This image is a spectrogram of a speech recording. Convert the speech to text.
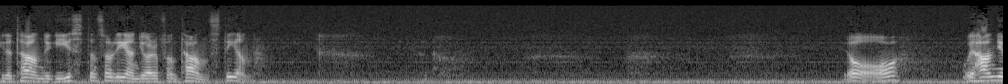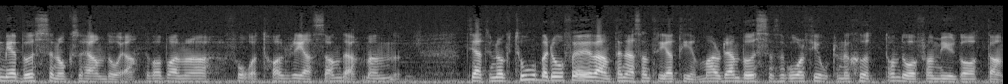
till tandhygisten som rengör från tandsten. Ja, och jag hann ju med bussen också hem då ja. Det var bara några fåtal resande. Men 13 oktober då får jag ju vänta nästan tre timmar. Och den bussen som går 14.17 då från Myrgatan.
